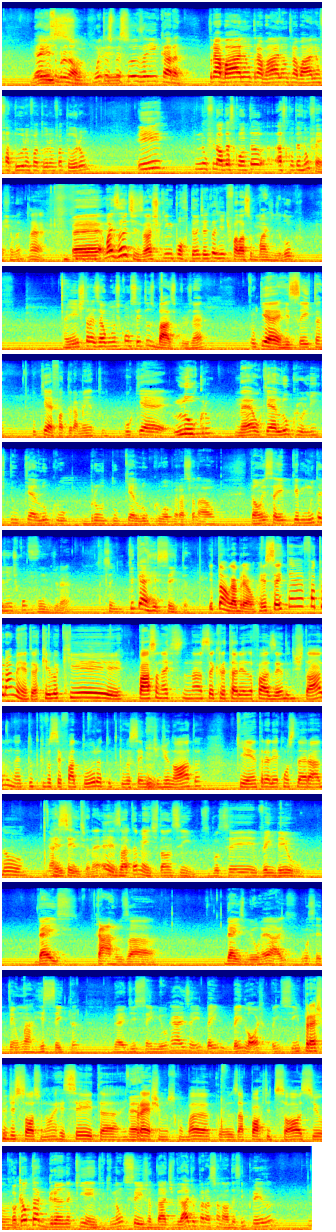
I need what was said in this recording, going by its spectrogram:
É isso, Isso, Brunão. Muitas é pessoas aí, cara, trabalham, trabalham, trabalham, faturam, faturam, faturam e no final das contas as contas não fecham, né? É. É, mas antes, acho que é importante, antes da gente falar sobre margem de lucro, a gente trazer alguns conceitos básicos, né? O que é receita, o que é faturamento, o que é lucro, né? O que é lucro líquido, o que é lucro bruto, o que é lucro operacional. Então isso aí, porque muita gente confunde, né? Sim. O que é receita? Então, Gabriel, receita é faturamento, é aquilo que passa né, na Secretaria da Fazenda do Estado, né? Tudo que você fatura, tudo que você emite de nota, que entra ali é considerado A receita. receita, né? É, exatamente. Então, assim, se você vendeu 10 carros a 10 mil reais, você tem uma receita né, de 100 mil reais aí, bem, bem lógico, bem simples. Empréstimo de sócio, não é receita, É. empréstimos com bancos, aporte de sócio. Qualquer outra grana que entre que não seja da atividade operacional dessa empresa,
